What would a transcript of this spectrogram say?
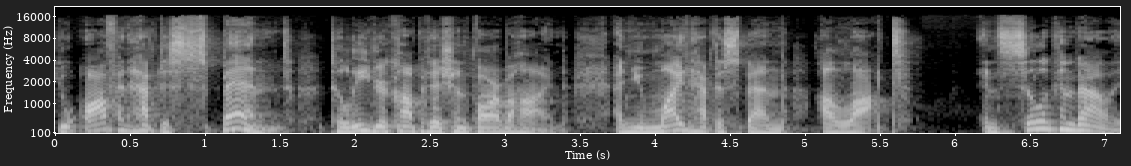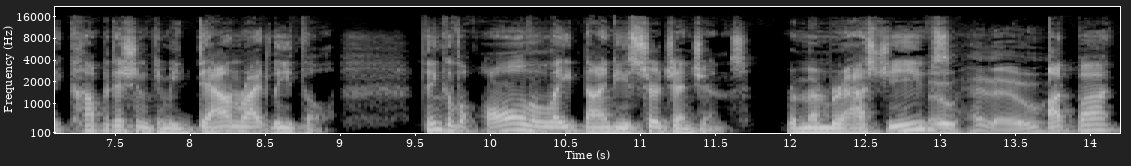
you often have to spend to leave your competition far behind, and you might have to spend a lot. In Silicon Valley, competition can be downright lethal. Think of all the late 90s search engines Remember Ask Jeeves? Oh, hello. Hotbot,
